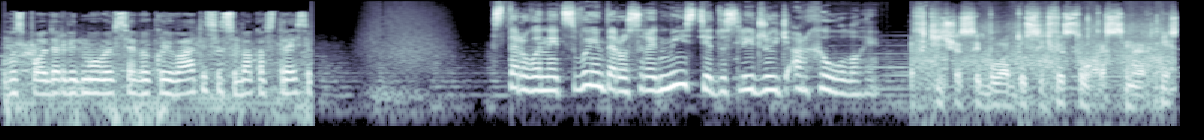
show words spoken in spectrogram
Господар відмовився евакуюватися, собака в стресі. Старовинний цвинтар у середмісті досліджують археологи. В ті часи була досить висока смертність.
